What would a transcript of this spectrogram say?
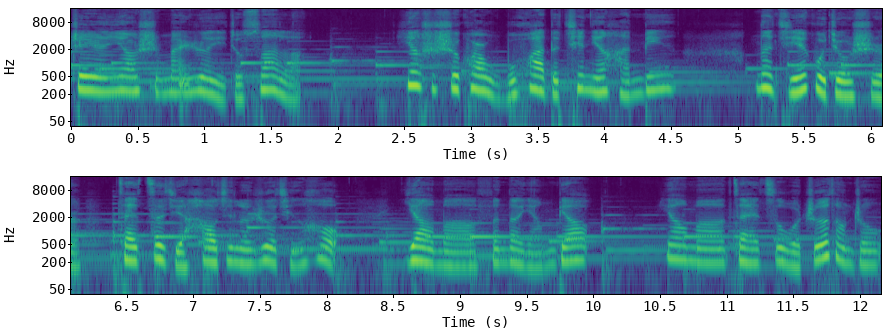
这人要是慢热也就算了，要是是块无化的千年寒冰，那结果就是在自己耗尽了热情后，要么分道扬镳，要么在自我折腾中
